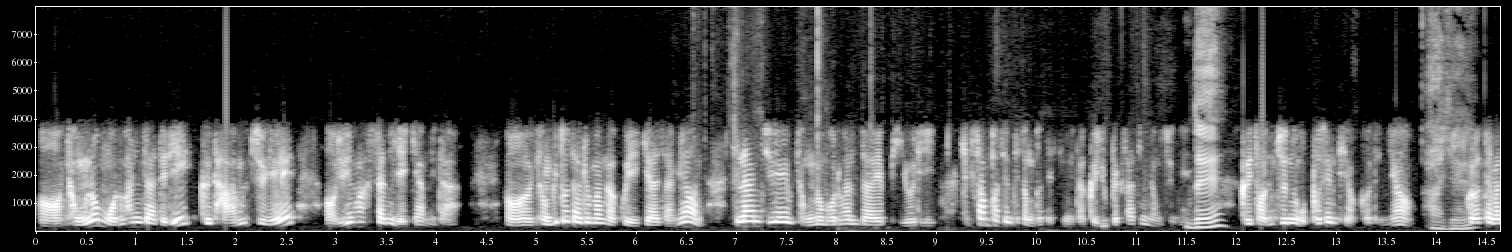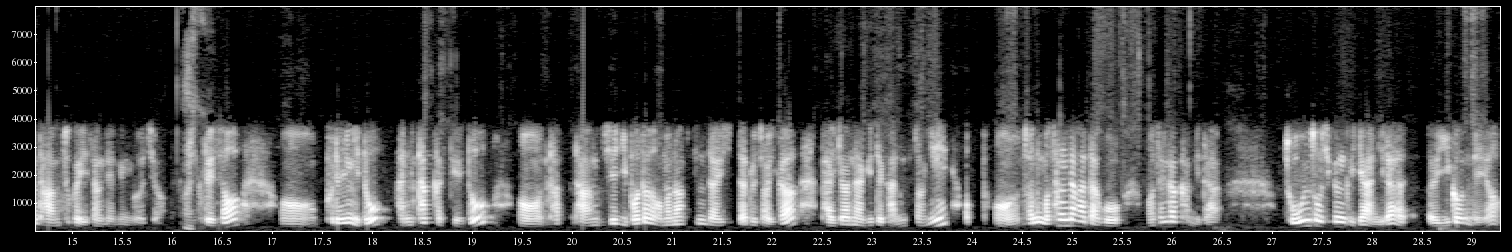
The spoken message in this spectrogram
어, 경로 모르는 환자들이 그 다음 주에 어, 유행 확산을 얘기합니다. 어, 경기도 자료만 갖고 얘기하자면 지난주에 경로모르 환자의 비율이 13% 정도 됐습니다. 그 640명 중에. 네. 그 전주는 5%였거든요. 아, 예. 그렇다면 다음 주가 예상되는 거죠. 아이고. 그래서 어, 불행히도 안타깝게도 어, 다, 음 주에 이보다 더 많은 확진자의 숫자를 저희가 발견하게 될 가능성이 어, 어, 저는 뭐 상당하다고 어, 생각합니다. 좋은 소식은 그게 아니라 어, 이건데요.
